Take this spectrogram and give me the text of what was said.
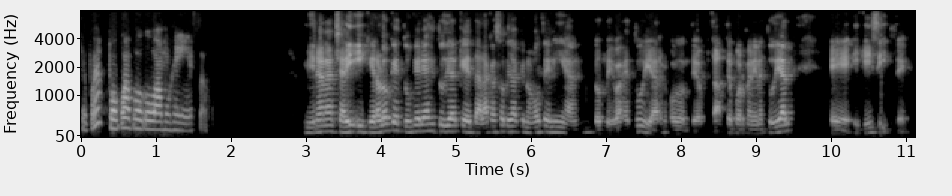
Que pues poco a poco vamos en eso. Mira, Nachari, ¿y qué era lo que tú querías estudiar que da la casualidad que no lo tenían donde ibas a estudiar o donde optaste por venir a estudiar? Eh, ¿Y qué hiciste?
